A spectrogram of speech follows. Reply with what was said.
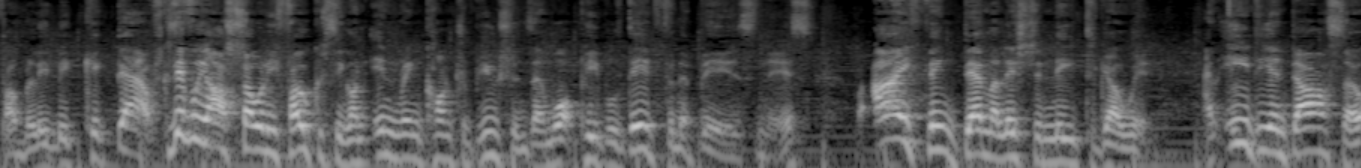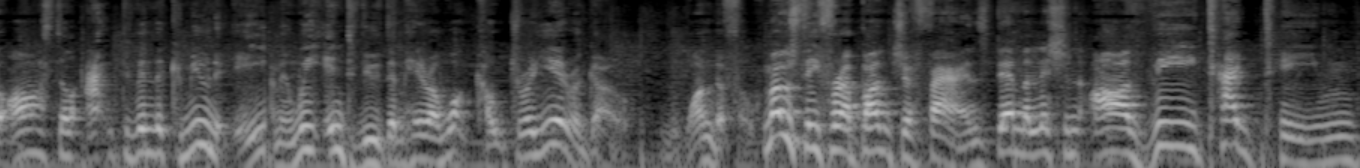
probably be kicked out. Because if we are solely focusing on in ring contributions and what people did for the business, I think Demolition need to go in. And Eadie and Darsow are still active in the community. I mean, we interviewed them here on WhatCulture a year ago. Wonderful. Mostly for a bunch of fans, Demolition are the tag team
